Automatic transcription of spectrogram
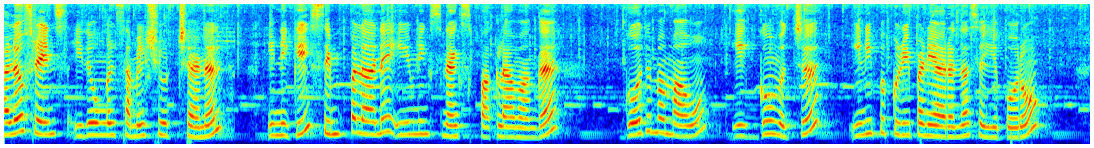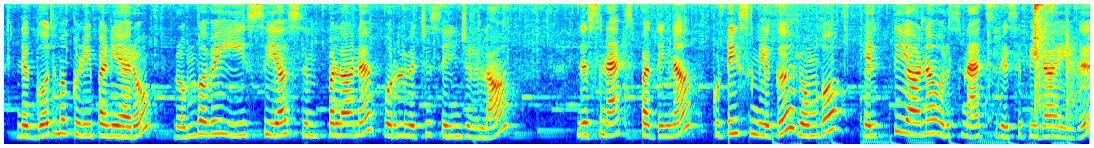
ஹலோ ஃப்ரெண்ட்ஸ் இது உங்கள் சமையல் ஷூட் சேனல். இன்றைக்கி சிம்பிளான ஈவினிங் ஸ்நாக்ஸ் பார்க்கலாம் வாங்க. கோதுமை மாவும் எக்கும் வச்சு இனிப்பு குழிப்பணியாரம் தான் செய்ய போகிறோம் இந்த கோதுமை குழி பணியாரம் ரொம்பவே ஈஸியாக சிம்பிளான பொருள் வச்சு செஞ்சிடலாம். இந்த ஸ்நாக்ஸ் பார்த்திங்கன்னா குட்டீஸுங்களுக்கு ரொம்ப ஹெல்த்தியான ஒரு ஸ்நாக்ஸ் ரெசிபி தான் இது.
